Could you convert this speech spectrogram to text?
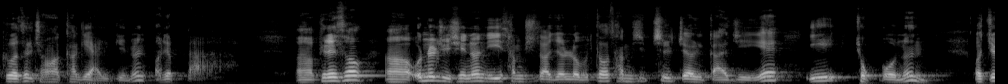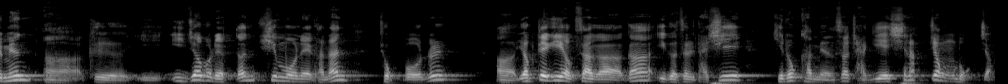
그것을 정확하게 알기는 어렵다. 아, 그래서 아, 오늘 주시는 이 34절로부터 37절까지의 이 족보는 어쩌면 어, 그 이- 잊어버렸던 시몬에 관한 족보를 어, 역대기 역사가가 이것을 다시 기록하면서 자기의 신학적 목적,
